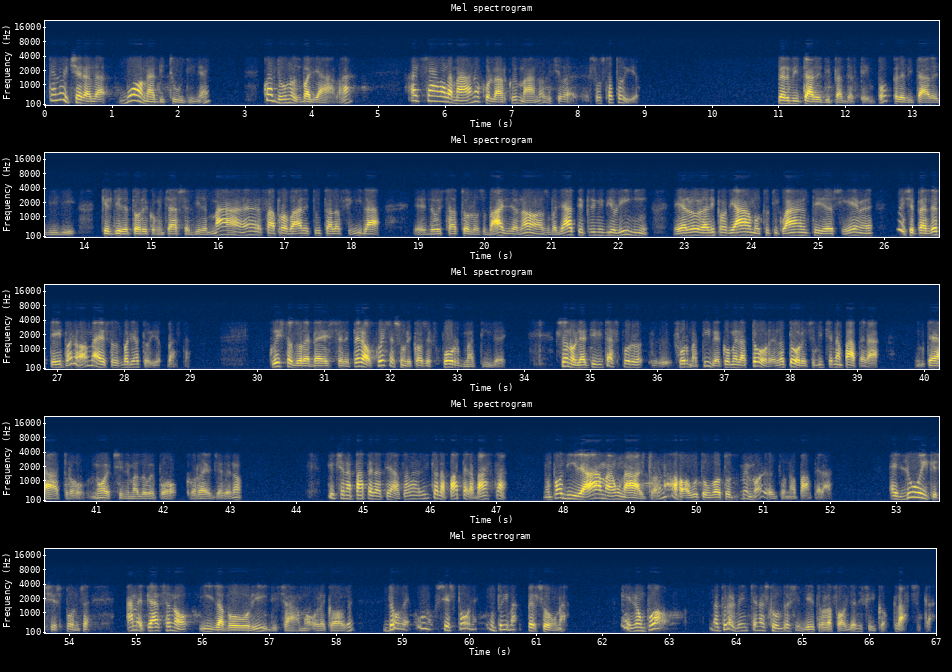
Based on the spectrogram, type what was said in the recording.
Da noi c'era la buona abitudine, quando uno sbagliava, alzava la mano con l'arco in mano e diceva sono stato io. Per evitare di perdere tempo, per evitare di, di, che il direttore cominciasse a dire ma eh, fa provare tutta la fila eh, dove è stato lo sbaglio, no? ha sbagliato i primi violini e allora riproviamo tutti quanti assieme. Invece perdere tempo, no maestro ho sbagliato io, basta. Questo dovrebbe essere, però queste sono le cose formative sono le attività spor- formative come l'attore. L'attore se dice una papera in teatro, non al cinema dove può correggere, no? Dice una papera a teatro, ha detto la papera, basta. Non può dire ah ma un altro. No, ho avuto un voto di memoria, ho detto una papera. È lui che si espone. Cioè, a me piacciono i lavori, diciamo, o le cose, dove uno si espone in prima persona e non può naturalmente nascondersi dietro la foglia di fico classica.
